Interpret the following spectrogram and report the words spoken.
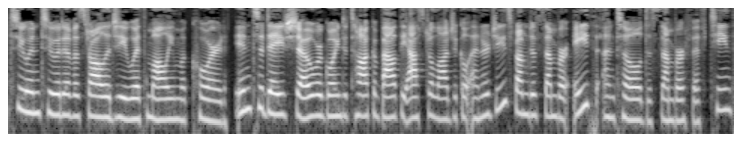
to Intuitive Astrology with Molly McCord. In today's show, we're going to talk about the astrological energies from December 8th until December 15th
